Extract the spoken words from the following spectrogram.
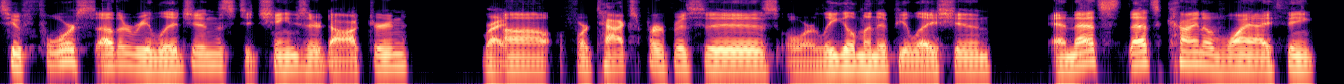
to force other religions to change their doctrine Right. uh, for tax purposes or legal manipulation. And that's that's kind of why I think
